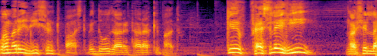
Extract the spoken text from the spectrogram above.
وہ ہمارے ریسنٹ پاسٹ میں دو ہزار اٹھارہ کے بعد ہوئی کہ فیصلے ہی ماشاء اللہ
